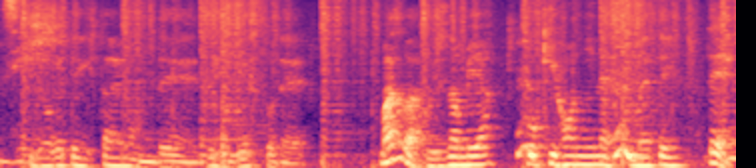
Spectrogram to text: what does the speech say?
広げていきたいもんでぜひゲストでまずは富士宮を基本にね進めていって、いい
